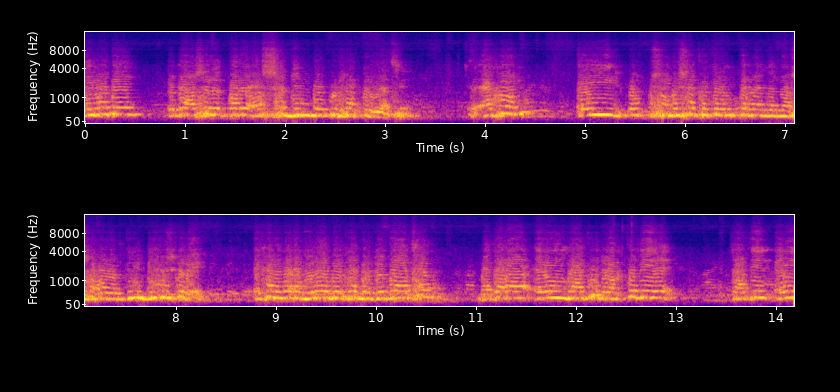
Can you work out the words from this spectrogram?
এইভাবে এটা আসলে পরে অশ্বডিম্ব প্রসাদ করিয়াছে। তো এখন এই সমস্যা থেকে উত্তরণের জন্য সবার অগ্নি বিশেষ করে এখানে যারা বিনয় বিপ্লবের যোদ্ধা আছেন বা যারা এই জাতির রক্ত দিয়ে জাতির এই,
